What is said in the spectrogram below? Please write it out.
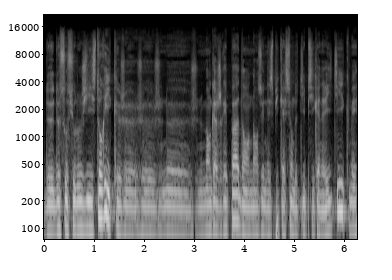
de, sociologie historique. Je, ne, ne m'engagerai pas dans, dans, une explication de type psychanalytique, mais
